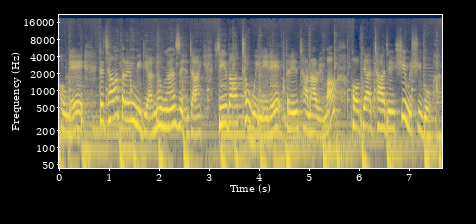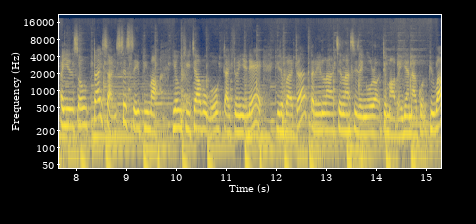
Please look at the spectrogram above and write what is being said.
ဟုတ်နဲ့တခြားသတင်းမီဒီယာလုပ်ငန်းစဉ်အတိုင်းရေးသားထုတ်ဝေနေတဲ့သတင်းဌာနတွေမှာဖော်ပြထားခြင်းရှိမရှိကိုအရင်ဆုံးတိုက်ဆိုင်စစ်ဆေးပြီးမှယုံကြည်ကြဖို့ကိုတိုက်တွန်းရင်းနဲ့ဒီတစ်ပတ်တက်သတင်းလားချင်းလားစီစဉ်ကိုတော့ဒီမှာပဲရန်နာခွင့်ပြုပါ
